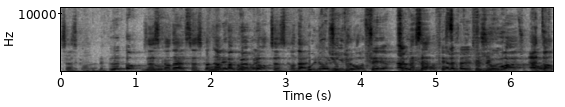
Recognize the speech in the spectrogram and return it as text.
C'est un scandale. Mais peu importe. C'est un scandale, c'est un scandale. Peu importe, c'est un scandale. Bruno, lui, il veut refaire. C'est pas ça. refaire la Surtout que je vois. Attends,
